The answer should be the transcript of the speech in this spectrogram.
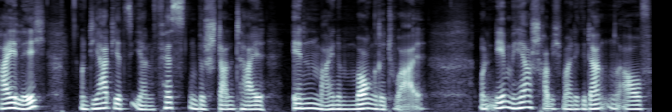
heilig und die hat jetzt ihren festen Bestandteil in meinem Morgenritual. Und nebenher schreibe ich meine Gedanken auf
